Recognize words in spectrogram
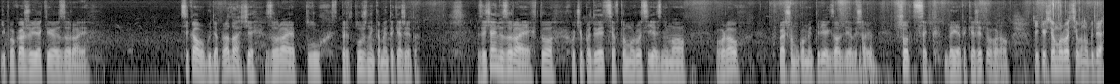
і покажу, як я його зораю. Цікаво буде, правда? Чи зорає плуг з передплужниками таке жито. Звичайно, зорає. Хто хоче подивитися, в тому році я знімав горав. В першому коментарі, як завжди, я лишаю шоцик, де є таке жито горав. Тільки в цьому році воно буде,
